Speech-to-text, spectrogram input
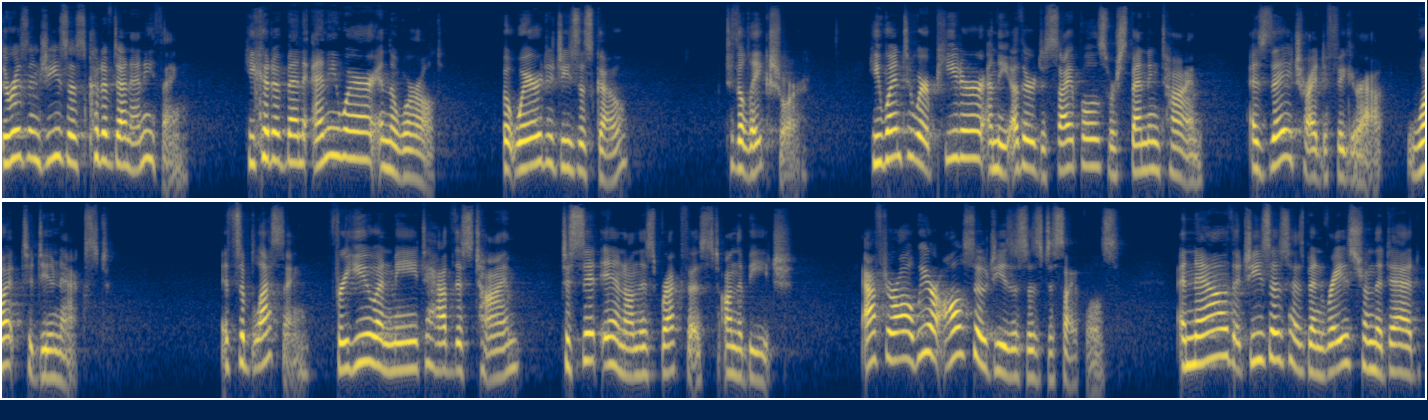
The risen Jesus could have done anything. He could have been anywhere in the world. But where did Jesus go? To the lakeshore he went to where Peter and the other disciples were spending time as they tried to figure out what to do next. It's a blessing for you and me to have this time to sit in on this breakfast on the beach. After all, we are also Jesus' disciples. And now that Jesus has been raised from the dead,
